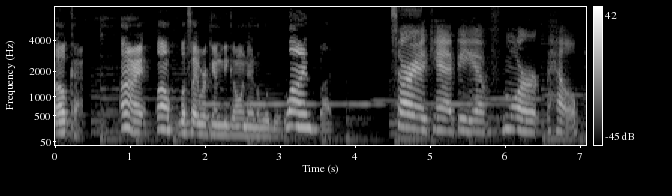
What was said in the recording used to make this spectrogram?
Okay. All right. Well, looks like we're gonna be going in a little bit blind, but Sorry I can't be of more help.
